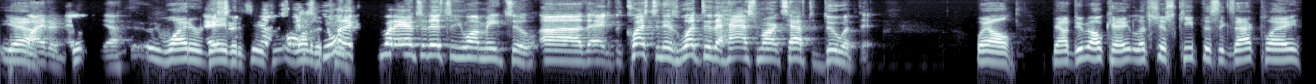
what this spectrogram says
Yeah. Wider David. Yeah. Wider David. It's, it's one of the you want to you want to answer this or you want me to? Uh, the, the question is, what do the hash marks have to do with it? Well, now do okay. Let's just keep this exact play,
